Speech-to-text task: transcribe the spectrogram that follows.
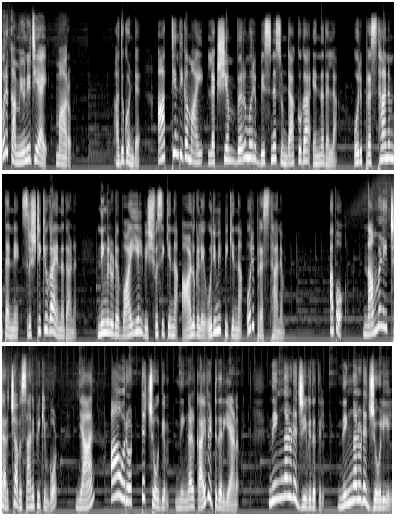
ഒരു കമ്മ്യൂണിറ്റിയായി മാറും. അതുകൊണ്ട് ആത്യന്തികമായി ലക്ഷ്യം വെറുമൊരു ബിസിനസ് ഉണ്ടാക്കുക എന്നതല്ല ഒരു പ്രസ്ഥാനം തന്നെ സൃഷ്ടിക്കുക എന്നതാണ്. നിങ്ങളുടെ വായിൽ വിശ്വസിക്കുന്ന ആളുകളെ ഒരുമിപ്പിക്കുന്ന ഒരു പ്രസ്ഥാനം. അപ്പോ നമ്മൾ ഈ ചർച്ച അവസാനിപ്പിക്കുമ്പോൾ ഞാൻ ആ ഒരൊറ്റ ചോദ്യം നിങ്ങൾക്കായി വിട്ടുതരികയാണ്. നിങ്ങളുടെ ജീവിതത്തിൽ നിങ്ങളുടെ ജോലിയിൽ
